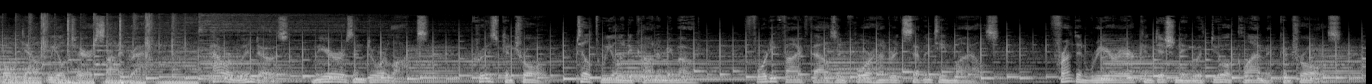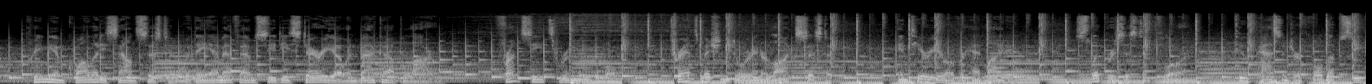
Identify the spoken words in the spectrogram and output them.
fold-out wheelchair side rack, power windows, mirrors and door locks, cruise control, tilt wheel and economy mode, 45,417 miles, front and rear air conditioning with dual climate controls, premium quality sound system with AM FM CD stereo and backup alarm, front seats removable, transmission door interlock system, interior overhead lighting, slip-resistant floor, two-passenger fold-up seat,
